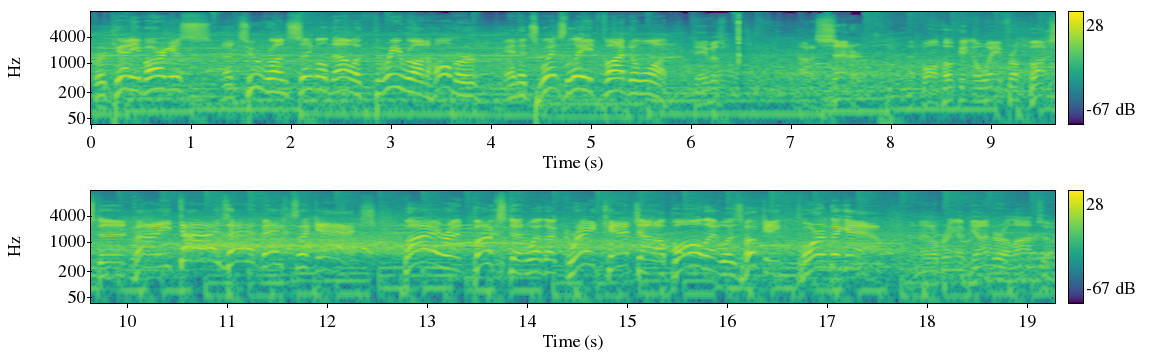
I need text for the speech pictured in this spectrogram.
for Kenny Vargas. A two run single, now a three run homer, and the Twins lead 5 to 1. Davis out of center. Ball hooking away from Buxton, but he dives and makes the catch. Byron Buxton with a great catch on a ball that was hooking toward the gap. And that'll bring up Yonder Alonso.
